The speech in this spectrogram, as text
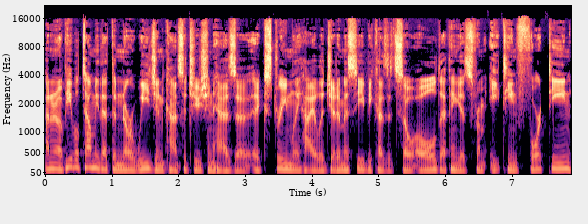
I don't know. People tell me that the Norwegian constitution has a extremely high legitimacy because it's so old. I think it's from 1814,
